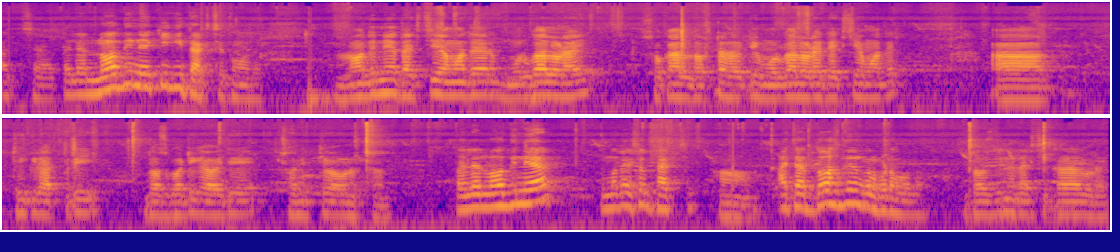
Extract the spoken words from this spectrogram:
আচ্ছা তাহলে দিনে কি কি থাকছে তোমাদের? নদিনে দেখছি আমাদের মুরগা লড়াই সকাল দশটা হইতে মুরগা লড়াই দেখছি আমাদের। আর ঠিক রাত্রি দশ ঘটিকা হইতে ছৌ নৃত্য অনুষ্ঠান। তাহলে দিনে আর তোমাদের এসব থাকছে? হ্যাঁ। আচ্ছা দশ দিনের গল্পটা বলো। দশ দিনে দেখছি কাড়া লড়াই।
